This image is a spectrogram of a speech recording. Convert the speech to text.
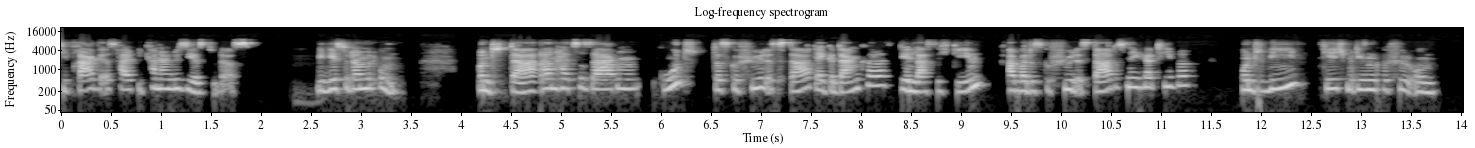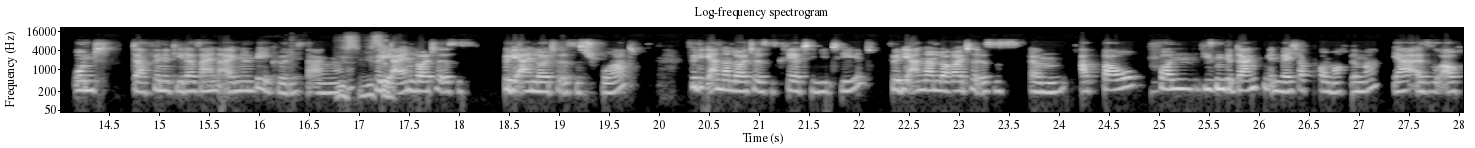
die Frage ist halt, wie kanalisierst du das? Wie gehst du damit um? Und da dann halt zu sagen, gut, das Gefühl ist da, der Gedanke, den lasse ich gehen, aber das Gefühl ist da, das Negative. Und wie gehe ich mit diesem Gefühl um? Und da findet jeder seinen eigenen Weg, würde ich sagen. Ne? Wie ist, wie ist für, die einen Leute ist es, für die einen Leute ist es Sport, für die anderen Leute ist es Kreativität. Für die anderen Leute ist es ähm, Abbau von diesen Gedanken, in welcher Form auch immer. Ja, also auch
